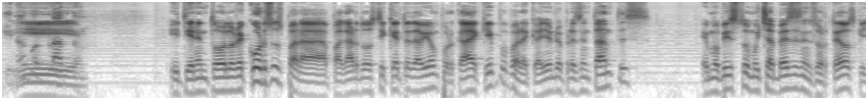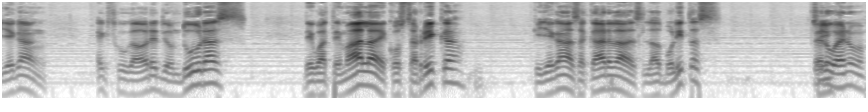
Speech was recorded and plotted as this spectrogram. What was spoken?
Y no plata. y tienen todos los recursos para pagar dos tiquetes de avión por cada equipo para que hayan representantes. Hemos visto muchas veces en sorteos que llegan exjugadores de Honduras, de Guatemala, de Costa Rica, que llegan a sacar las, las bolitas. Pero Sí. bueno,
